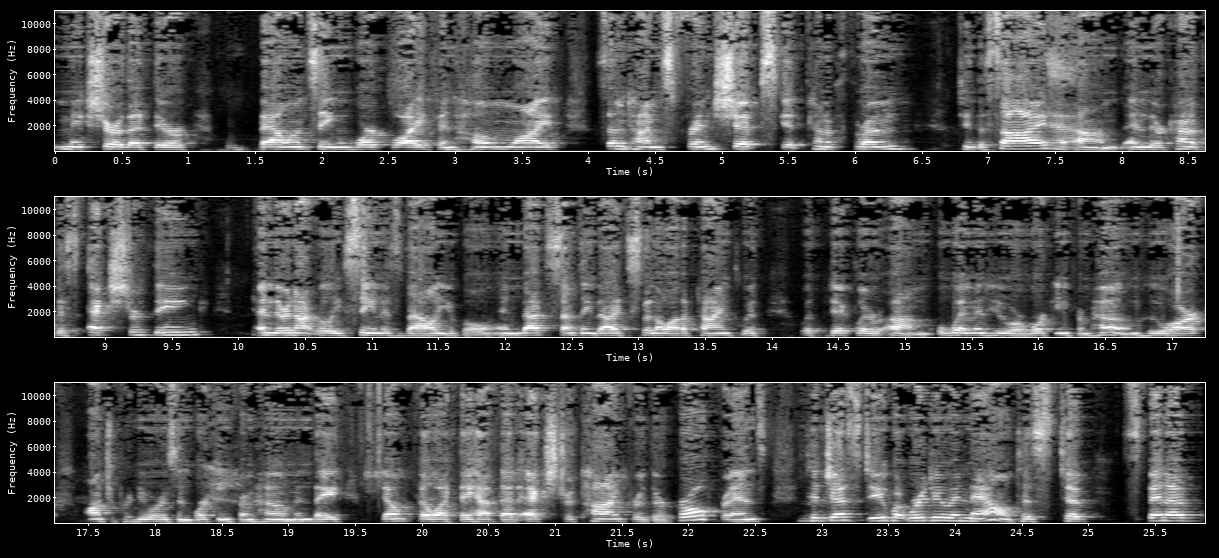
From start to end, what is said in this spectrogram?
make sure that they're balancing work life and home life. Sometimes friendships get kind of thrown to the side yeah. um, and they're kind of this extra thing and they're not really seen as valuable. And that's something that I spend a lot of time with with particular um, women who are working from home, who are entrepreneurs and working from home, and they don't feel like they have that extra time for their girlfriends mm-hmm. to just do what we're doing now, to, to spend a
